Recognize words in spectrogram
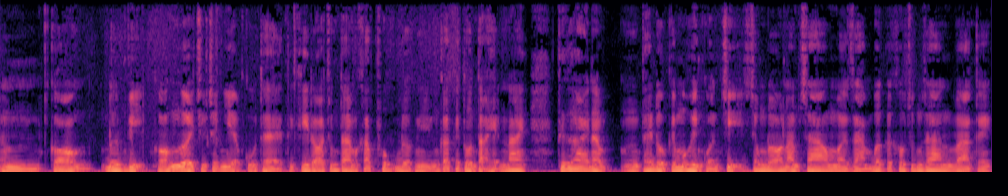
um, có đơn vị có người chịu trách nhiệm cụ thể thì khi đó chúng ta mới khắc phục được những các cái tồn tại hiện nay. Thứ hai là thay đổi cái mô hình quản trị trong đó làm sao mà giảm bớt các khâu trung gian và cái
